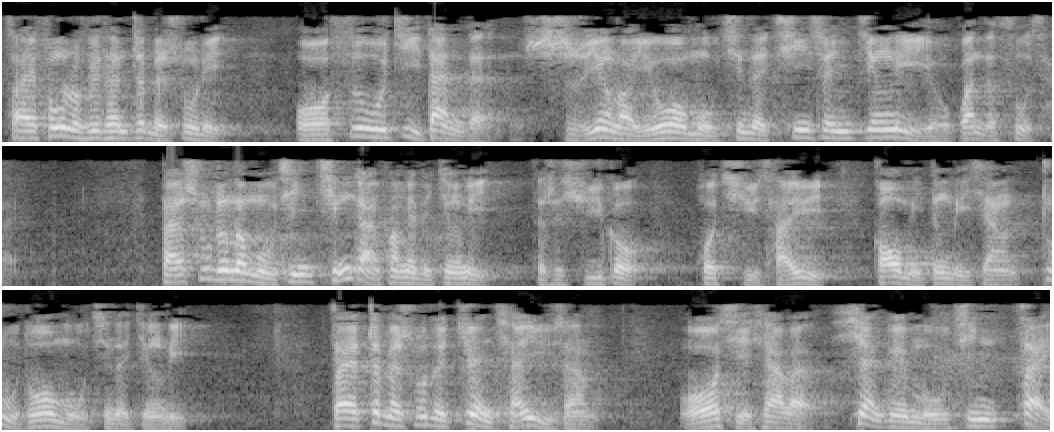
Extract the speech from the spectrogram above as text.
在《丰乳肥臀》这本书里，我肆无忌惮地使用了与我母亲的亲身经历有关的素材，但书中的母亲情感方面的经历则是虚构。或取材于高米东北乡诸多母亲的经历，在这本书的卷前语上，我写下了献给母亲在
